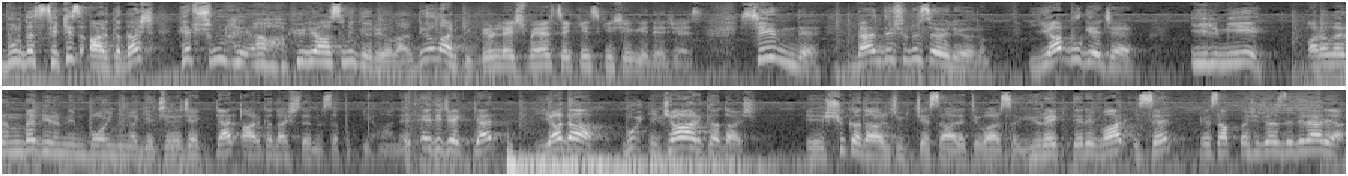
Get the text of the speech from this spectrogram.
Burada 8 arkadaş hep şunun ah, hülyasını görüyorlar. Diyorlar ki birleşmeye 8 kişi gideceğiz. Şimdi ben de şunu söylüyorum. Ya bu gece ilmi aralarında birinin boynuna geçirecekler, arkadaşlarını satıp ihanet edecekler ya da bu iki arkadaş e, şu kadarcık cesareti varsa, yürekleri var ise hesaplaşacağız dediler ya.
